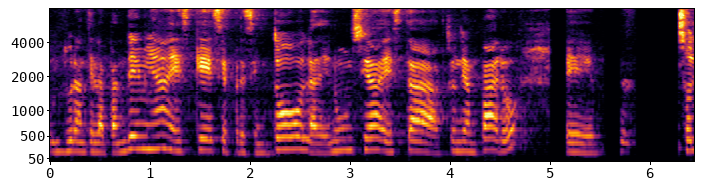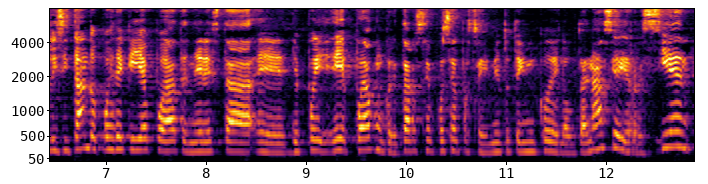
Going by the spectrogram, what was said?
durante la pandemia, es que se presentó la denuncia, esta acción de amparo, solicitando pues de que ella pueda tener esta, eh, después pueda concretarse pues el procedimiento técnico de la eutanasia y recién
